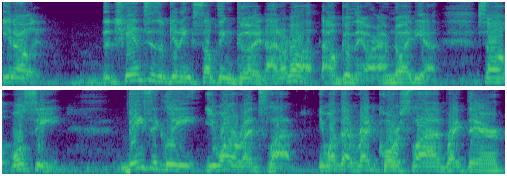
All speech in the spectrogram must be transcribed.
you know, the chances of getting something good, I don't know how good they are. I have no idea. So we'll see. Basically, you want a red slab. You want that red core slab right there.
